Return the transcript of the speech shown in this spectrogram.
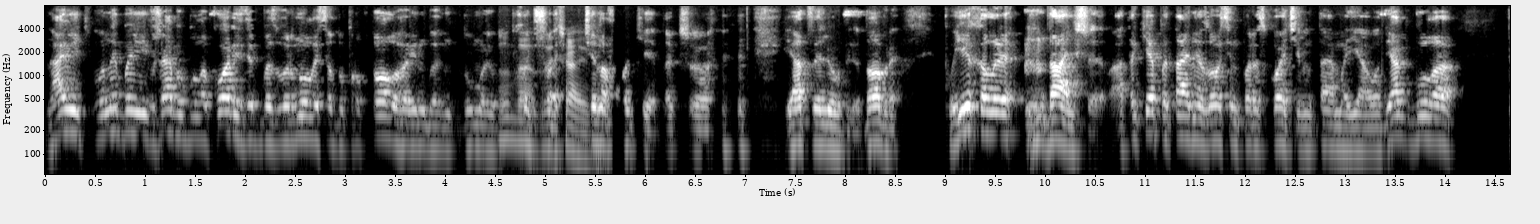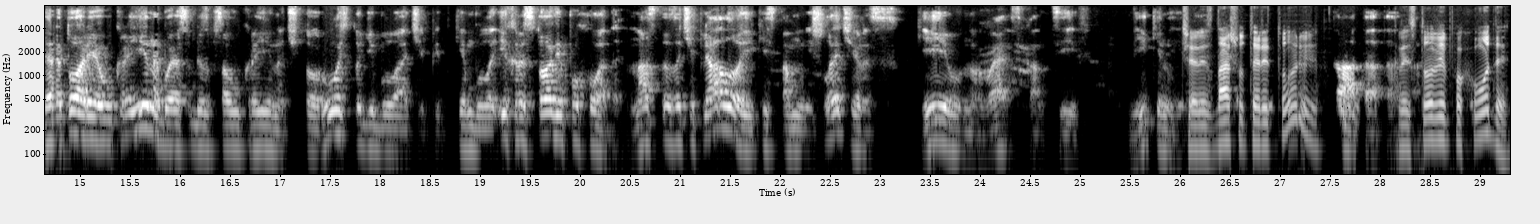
навіть вони би і вже би була користь, якби звернулися до проктолога, він би, думаю, Ну, хоч звичайно. чи навпаки. Так що я це люблю. Добре. Поїхали далі. А таке питання зовсім перескочимо. Тема я. От як була територія України, бо я собі записав Україна, чи то Русь тоді була, чи під ким була, і хрестові походи. Нас це зачіпляло, якісь там йшли через Київ, Норвезька, ці вікінги. Через нашу територію Та, та, та, та. хрестові походи.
